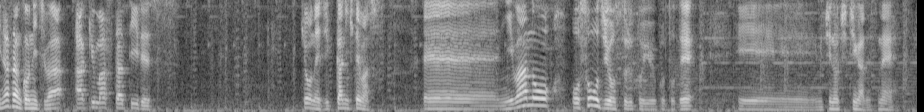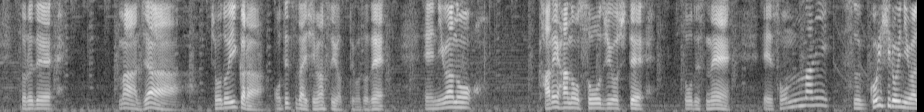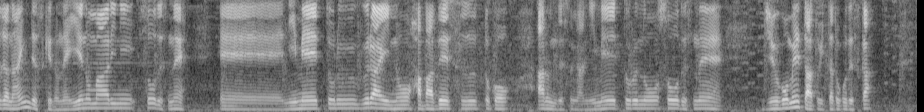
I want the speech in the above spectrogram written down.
皆さんこんにちは。アキュマスター T です。今日ね実家に来てます。えー、庭のお掃除をするということで、えー、うちの父がですねそれでまあじゃあちょうどいいからお手伝いしますよってことで、えー、庭の枯葉の掃除をしてそうですねえー、そんなにすっごい広い庭じゃないんですけどね。家の周りにそうですね、えー、2メートルぐらいの幅ですっとこうあるんですが2メートルのそうですね。15メーターといったとこですか、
